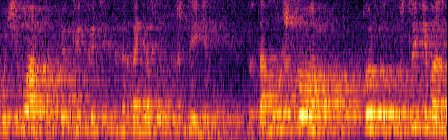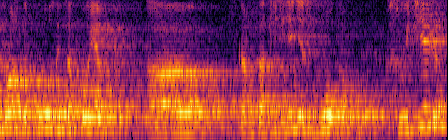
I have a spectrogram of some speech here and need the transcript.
почему он Креститель находился в пустыне? Потому что только в пустыне возможно полное такое, э, скажем так, единение с Богом. В суете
